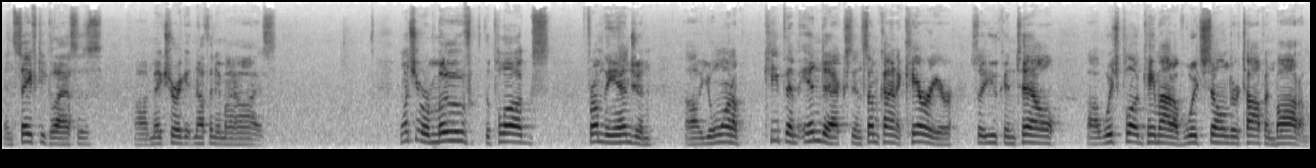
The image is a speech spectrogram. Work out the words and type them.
and safety glasses uh, to make sure I get nothing in my eyes. Once you remove the plugs from the engine, uh, you'll want to keep them indexed in some kind of carrier so you can tell uh, which plug came out of which cylinder top and bottom.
